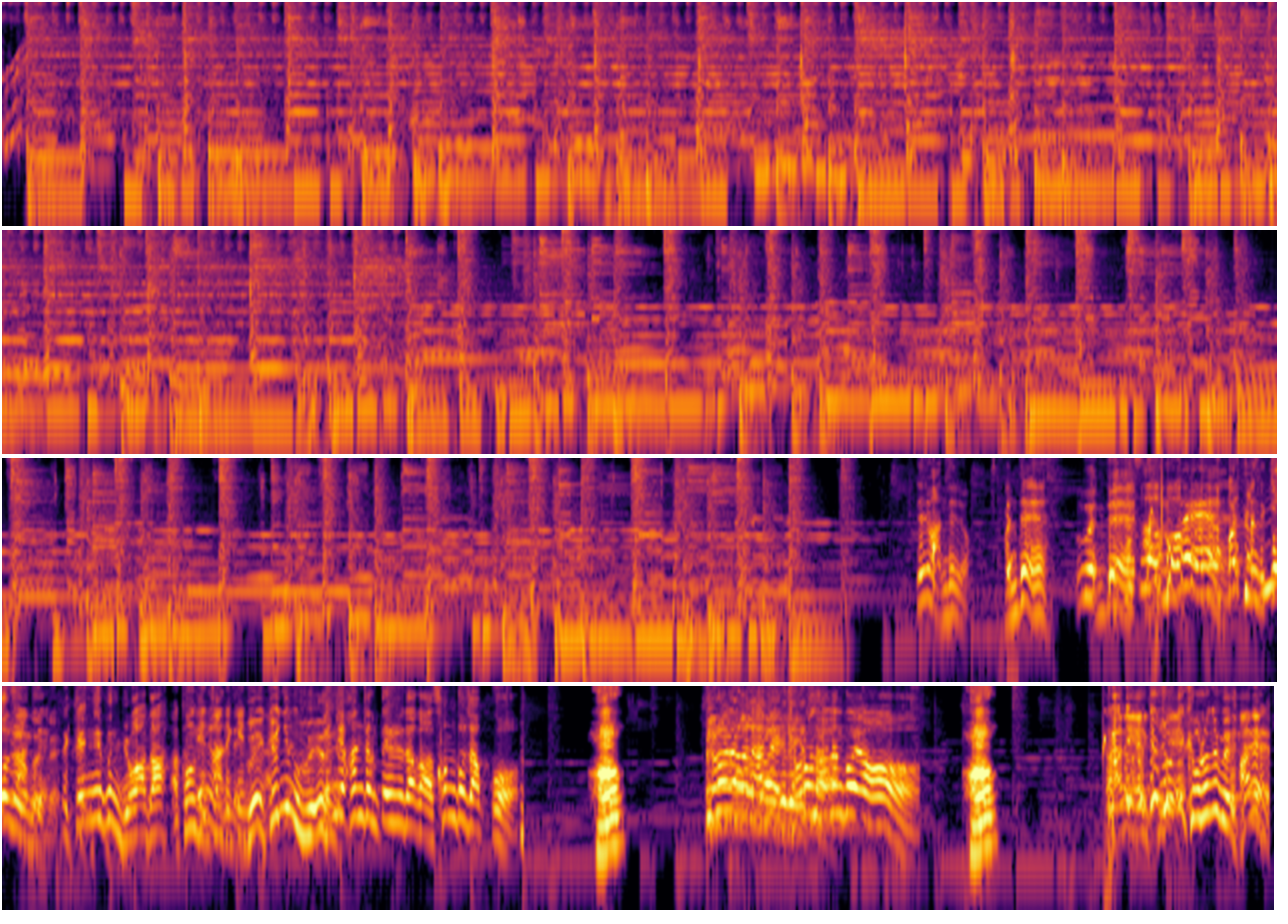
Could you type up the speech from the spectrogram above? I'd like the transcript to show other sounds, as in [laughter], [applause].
Bye. 떼주면 안 되죠? 안 돼. 왜? 안 돼. 안 돼. [laughs] 꺼주는 거예요. 깻잎은 묘하다. 아 그건. 깻잎 왜. 깻잎은 왜? 깻잎 한장 떼주다가 손도 잡고. 어? 그러다가 나중에 결혼하는 거예요. 어? 아니 깻잎 때 결혼을 왜? 해? 아니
